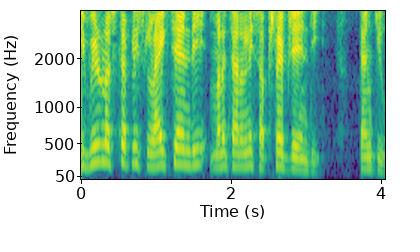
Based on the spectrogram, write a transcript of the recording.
ఈ వీడియో నచ్చితే ప్లీజ్ లైక్ చేయండి. మన ఛానల్ని సబ్స్క్రైబ్ చేయండి. Thank you.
